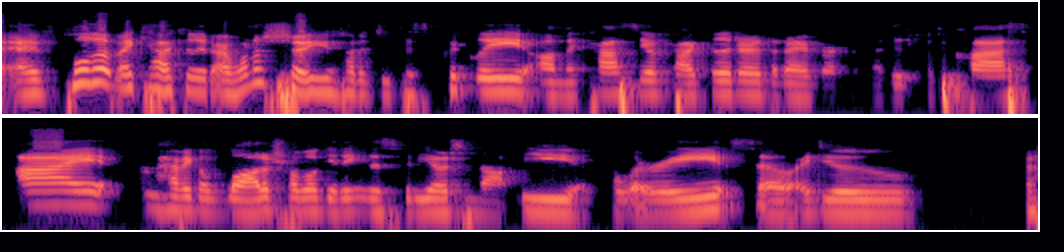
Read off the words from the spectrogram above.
have pulled up my calculator. I want to show you how to do this quickly on the Casio calculator that I've recommended for the class. I am having a lot of trouble getting this video to not be blurry, so I do uh,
